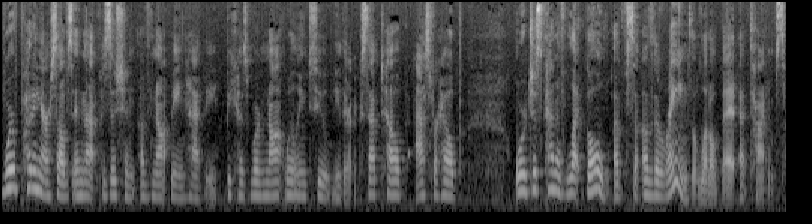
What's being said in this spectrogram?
we're putting ourselves in that position of not being happy because we're not willing to either accept help, ask for help, or just kind of let go of, of the reins a little bit at times.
